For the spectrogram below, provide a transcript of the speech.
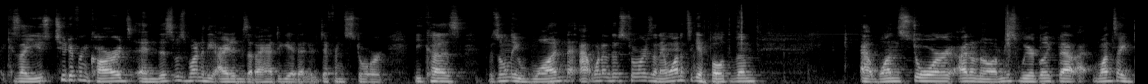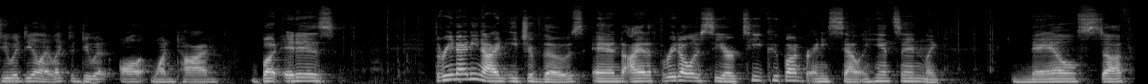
because I used two different cards, and this was one of the items that I had to get at a different store because there's only one at one of the stores, and I wanted to get both of them at one store. I don't know, I'm just weird like that. Once I do a deal, I like to do it all at one time. But it is $3.99 each of those, and I had a $3 CRT coupon for any Sally Hansen, like, nail stuff.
